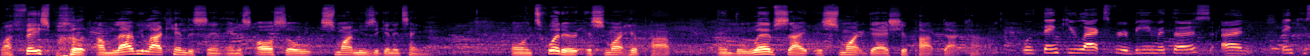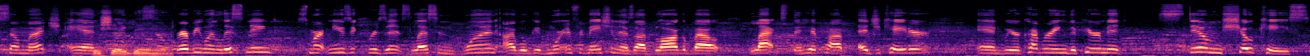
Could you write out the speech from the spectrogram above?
My Facebook, I'm Larry Lax Henderson, and it's also Smart Music Entertainment. On Twitter, it's Smart Hip Hop, and the website is smart-hiphop.com. Well, thank you, Lax, for being with us. Uh, thank you so much. And Appreciate being here. For everyone listening, Smart Music presents Lesson One. I will give more information as I blog about Lax, the hip hop educator. And we are covering the Pyramid STEM Showcase,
